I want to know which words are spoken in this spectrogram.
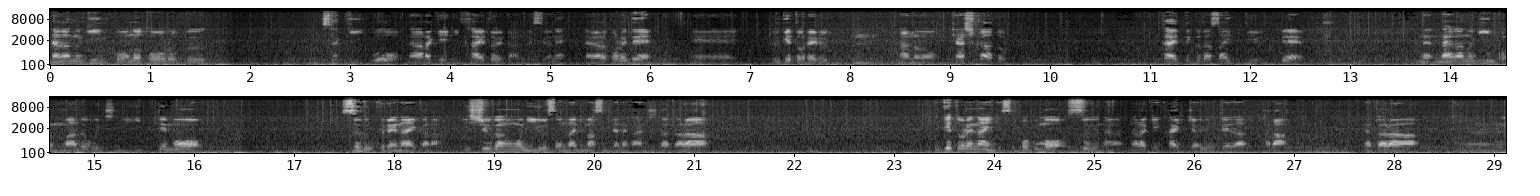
長野銀行の登録先を奈良県に変えといたんですよね。だからこれで、えー、受け取れる。うん。あの、キャッシュカード変えてくださいって言って、長野銀行の窓口に行っても、すぐくれないから、1週間後に郵送になりますみたいな感じだから、受け取れないんですよ。僕もすぐ奈良県帰っちゃう予定だから。だからう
